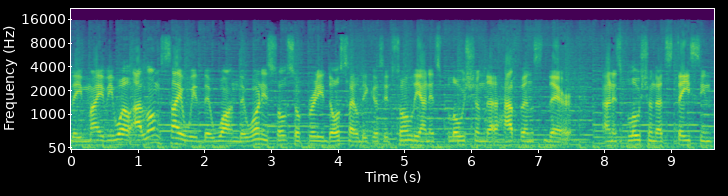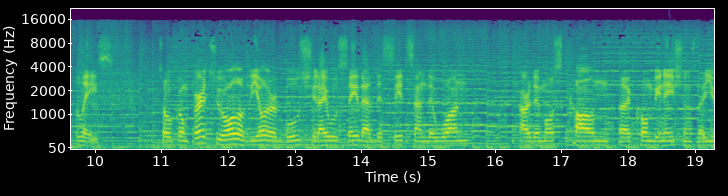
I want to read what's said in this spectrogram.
they might be well alongside with the one. The one is also pretty docile because it's only an explosion that happens there, an explosion that stays in place. So compared to all of the other bullshit, I will say that the sits and the one are the most calm uh, combinations that you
